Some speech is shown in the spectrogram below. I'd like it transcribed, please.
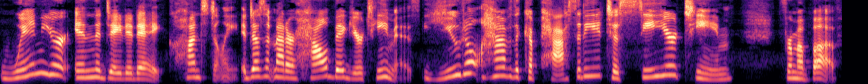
When you're in the day to day constantly, it doesn't matter how big your team is, you don't have the capacity to see your team from above.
